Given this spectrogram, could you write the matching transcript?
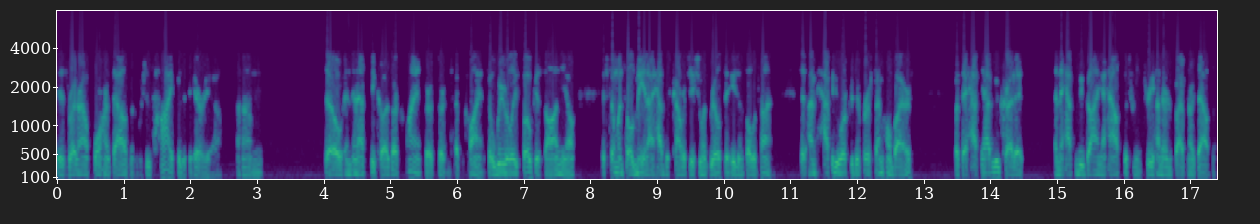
is right around 400,000, which is high for this area. Um, so, and then that's because our clients are a certain type of client. So we really focus on, you know, if someone told me, and I have this conversation with real estate agents all the time, that I'm happy to work with your first time home buyers, but they have to have good credit and they have to be buying a house between 300 and 500,000.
